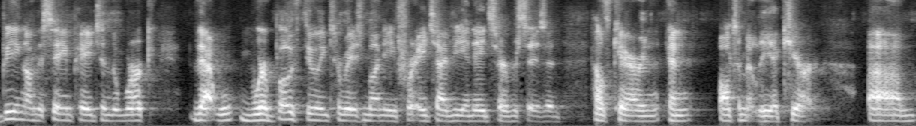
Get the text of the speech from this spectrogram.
being on the same page in the work that we're both doing to raise money for HIV and AIDS services and healthcare and, and ultimately a cure. Um,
